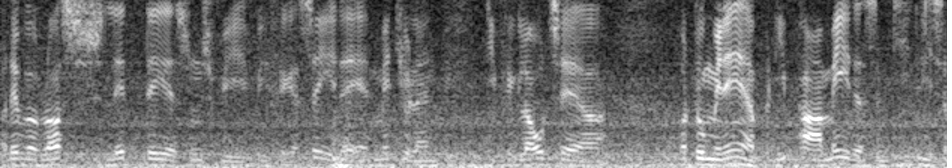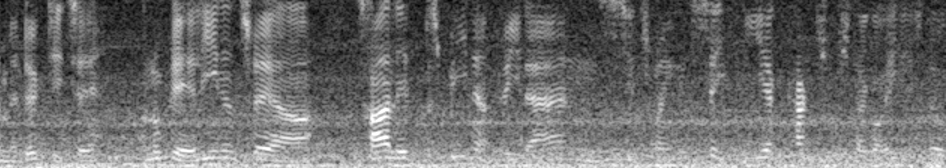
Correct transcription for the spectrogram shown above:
Og det var vel også lidt det, jeg synes, vi, vi fik at se i dag, at Midtjylland de fik lov til at, at dominere på de parametre, som de ligesom er dygtige til. Og nu bliver jeg lige nødt til at træde lidt på speederen, fordi der er en Citroën C4 Cactus, der går helt i stå.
